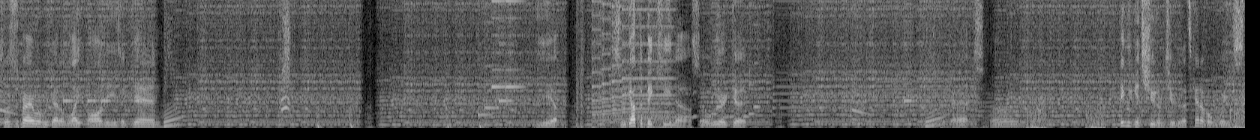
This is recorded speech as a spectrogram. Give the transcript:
So this is probably where we gotta light all these again. Yep. So we got the big key now, so we are good. I think we can shoot him too, but that's kind of a waste.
